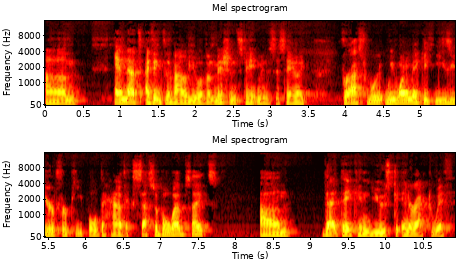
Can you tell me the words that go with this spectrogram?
Um, and that's I think the value of a mission statement is to say like for us, we, we want to make it easier for people to have accessible websites um, that they can use to interact with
